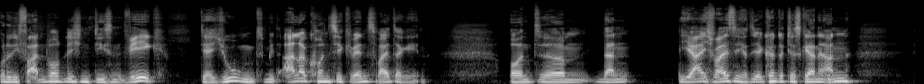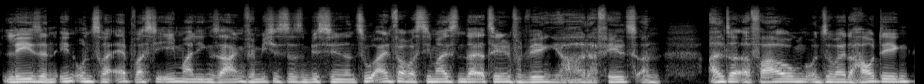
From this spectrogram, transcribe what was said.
oder die Verantwortlichen diesen Weg der Jugend mit aller Konsequenz weitergehen. Und ähm, dann, ja, ich weiß nicht, also ihr könnt euch das gerne anlesen in unserer App, was die ehemaligen sagen. Für mich ist das ein bisschen dann zu einfach, was die meisten da erzählen, von wegen, ja, da fehlt es an alter Erfahrung und so weiter, Hautdegen.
